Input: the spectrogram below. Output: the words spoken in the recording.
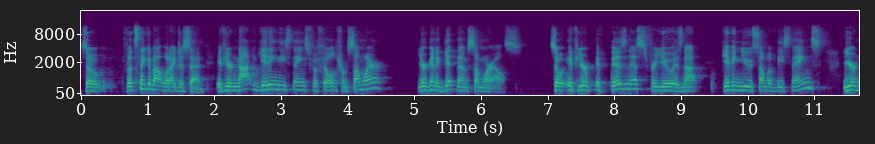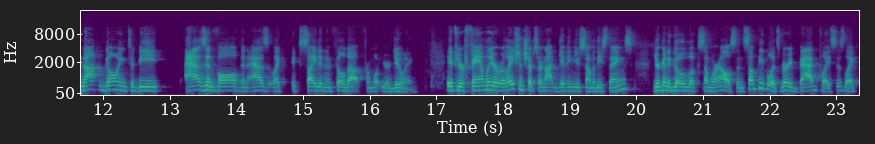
So let's think about what I just said. If you're not getting these things fulfilled from somewhere, you're going to get them somewhere else. So if you're if business for you is not giving you some of these things, you're not going to be as involved and as like excited and filled up from what you're doing. If your family or relationships are not giving you some of these things, you're going to go look somewhere else. And some people it's very bad places like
